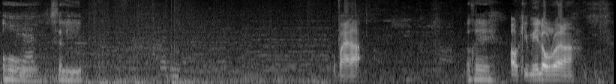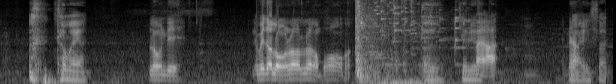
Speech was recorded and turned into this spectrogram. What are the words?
โอ้โหสลีปมาดูกูไปละ โอเค เอาคลิปนี้ลงด้วยนะ ทำไมอะ ลงดิหรือไม่ต้องลงเรื่องเรื่องของพ่อ เออ แค่นี้ไปแหละละอืมเนี่ยบายไอ้สัตว์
